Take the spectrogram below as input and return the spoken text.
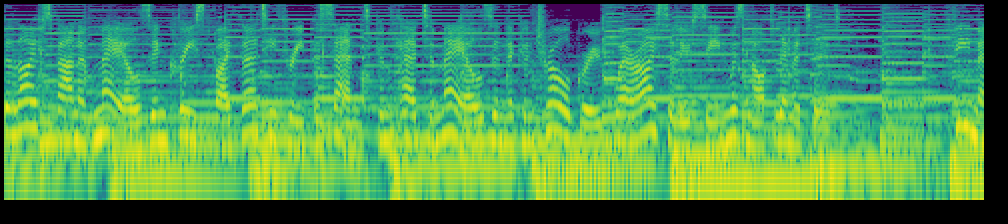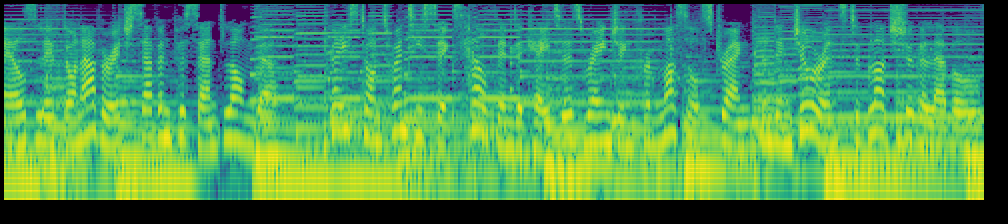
The lifespan of males increased by 33% compared to males in the control group where isoleucine was not limited. Females lived on average 7% longer. Based on 26 health indicators ranging from muscle strength and endurance to blood sugar levels,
